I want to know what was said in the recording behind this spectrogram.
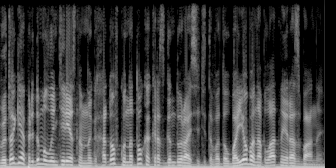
В итоге я придумал интересную многоходовку на то, как разгандурасить этого долбоеба на платные разбаны.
